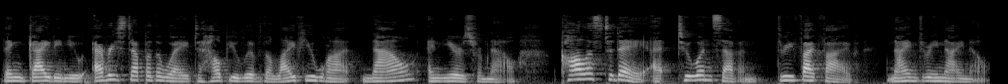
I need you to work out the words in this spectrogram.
then guiding you every step of the way to help you live the life you want now and years from now. Call us today at 217-355-9390.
